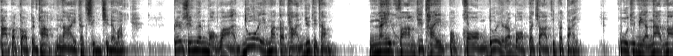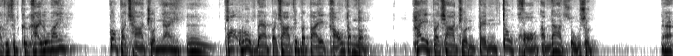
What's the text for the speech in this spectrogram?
ภาพประกอบเป็นภาพนายทักษิณชินวัตรเปลวสีเงินบอกว่าด้วยมาตรฐานยุติธรรม ในความที่ไทยปกครองด้วยระบอบประชาธิปไตย ผู้ที่มีอำนาจมากที่สุดคือใครรู้ไหมก็ประชาชนไงอืมเพราะรูปแบบประชาธิปไตยเขากำหนด ให้ประชาชนเป็นเจ้าของอำนาจสูงสุดนะ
